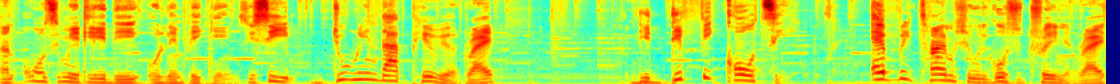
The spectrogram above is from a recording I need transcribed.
and ultimately the Olympic Games. You see, during that period, right, the difficulty every time she would go to training, right,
